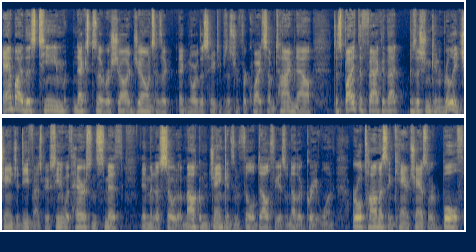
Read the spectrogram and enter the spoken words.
and by this team next to Reshad Jones has ignored the safety position for quite some time now, despite the fact that that position can really change a defense. We've seen it with Harrison Smith in Minnesota, Malcolm Jenkins in Philadelphia is another great one, Earl Thomas and Kam Chancellor both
